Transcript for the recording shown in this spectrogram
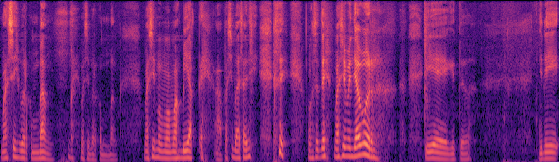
masih berkembang, masih berkembang, masih memamah biak. Eh, apa sih bahasanya? Maksudnya masih menjamur. Iya gitu. Jadi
